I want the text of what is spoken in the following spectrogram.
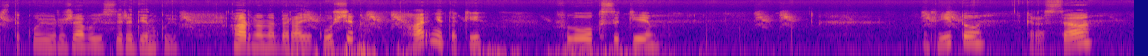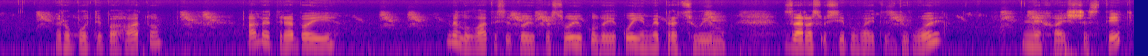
з такою рожевою серединкою. Гарно набирає кущик, гарні такі флоксики. Літо, краса, роботи багато, але треба і милуватися тою красою, коло якої ми працюємо. Зараз усі бувайте здорові, нехай щастить,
